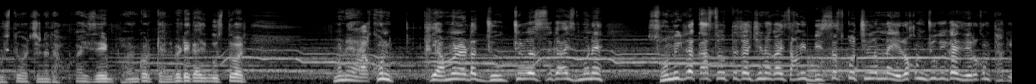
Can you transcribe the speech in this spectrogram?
বুঝতে পারছি না, দেখো গাইস এই ভয়ঙ্কর ক্যালভেটে গাইস বুঝতে পারছি। মানে এখন কেমন একটা যুগ চলে আসছে গাইস মানে শ্রমিকরা কাজ করতে চাইছি না গাইস আমি বিশ্বাস করছিলাম না এরকম যুগে গাইস এরকম থাকে।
